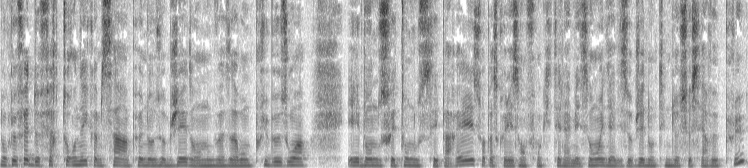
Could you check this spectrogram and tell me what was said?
Donc le fait de faire tourner comme ça un peu nos objets dont nous avons plus besoin dont nous souhaitons nous séparer, soit parce que les enfants ont quitté la maison, il y a des objets dont ils ne se servent plus.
